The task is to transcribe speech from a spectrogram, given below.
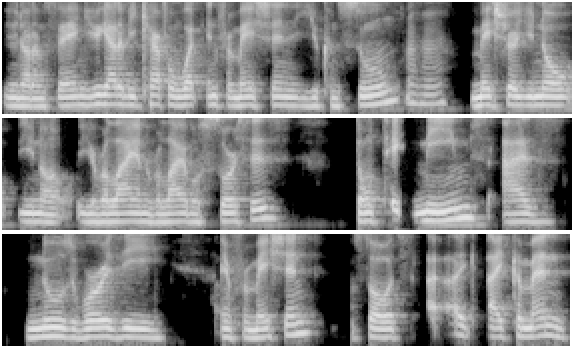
You know what I'm saying? You got to be careful what information you consume. mhm. Make sure you know, you know, you're relying on reliable sources. Don't take memes as newsworthy information. So it's I, I commend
